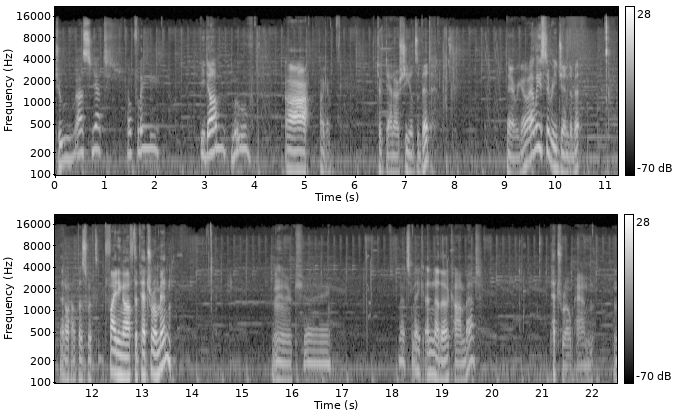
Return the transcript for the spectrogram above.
To us yet, hopefully. Be dumb, move. Ah, okay. Took down our shields a bit. There we go. At least it regened a bit. That'll help us with fighting off the Petromen. Okay. Let's make another combat. Petroman. Hmm.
